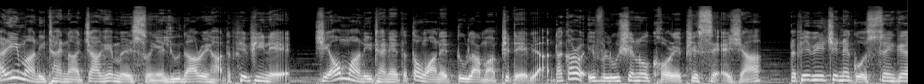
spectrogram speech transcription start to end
အဲ့ဒီမှာနေထိုင်တာကြာခဲ့မယ်ဆိုရင်လူသားတွေဟာတဖြည်းဖြည်းနဲ့ရေအောက်မှာနေထိုင်တဲ့တတဝါနဲ့တူလာမှာဖြစ်တယ်ဗျာဒါကတော့ evolution လို့ခေါ်တဲ့ဖြစ်စဉ်အရာ တဖြည်းဖြည်းချင်းနဲ့ကိုစင်ကဲ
